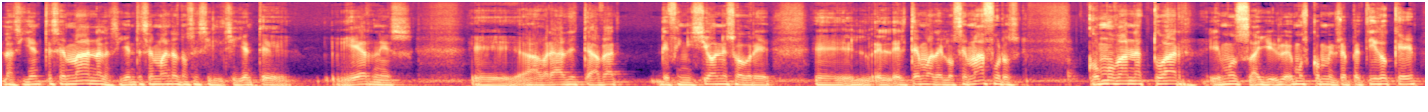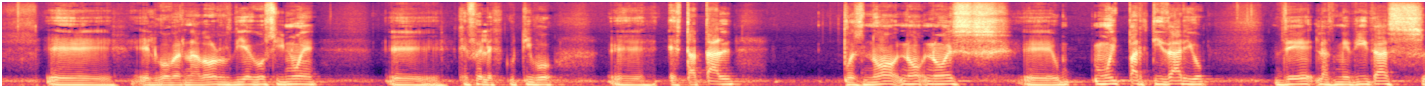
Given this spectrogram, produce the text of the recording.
la siguiente semana, las siguientes semanas, no sé si el siguiente viernes eh, habrá, habrá definiciones sobre eh, el, tema de los semáforos. ¿Cómo van a actuar? Hemos, hemos repetido que eh, el gobernador Diego Sinue, eh, jefe del Ejecutivo Estatal, pues no, no, no es muy partidario de las medidas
